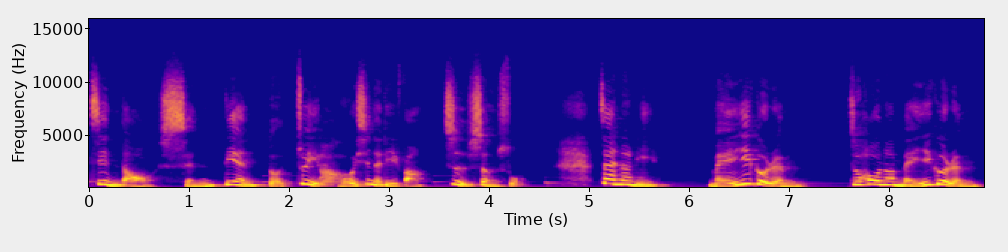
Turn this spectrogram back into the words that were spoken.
进到神殿的最核心的地方至圣所，在那里每一个人之后呢，每一个人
